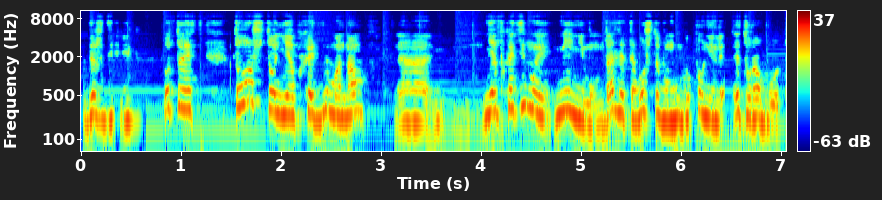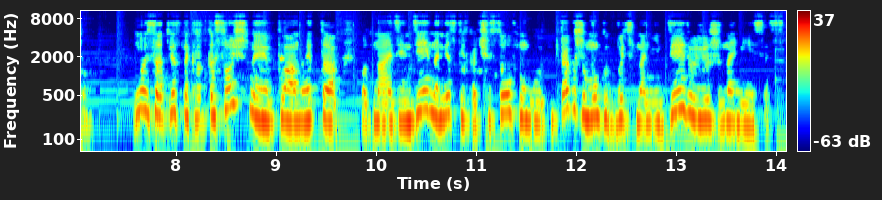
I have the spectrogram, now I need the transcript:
дождевик. Ну, то есть то, что необходимо нам необходимый минимум да, для того, чтобы мы выполнили эту работу. Ну и, соответственно, краткосрочные планы – это вот на один день, на несколько часов, могут, также могут быть на неделю или же на месяц.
